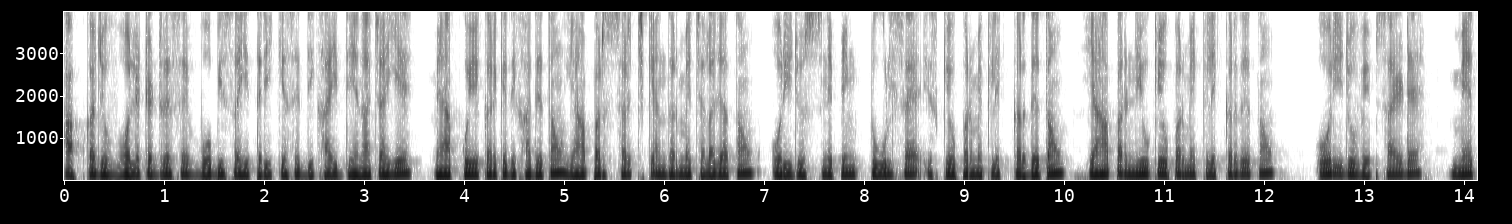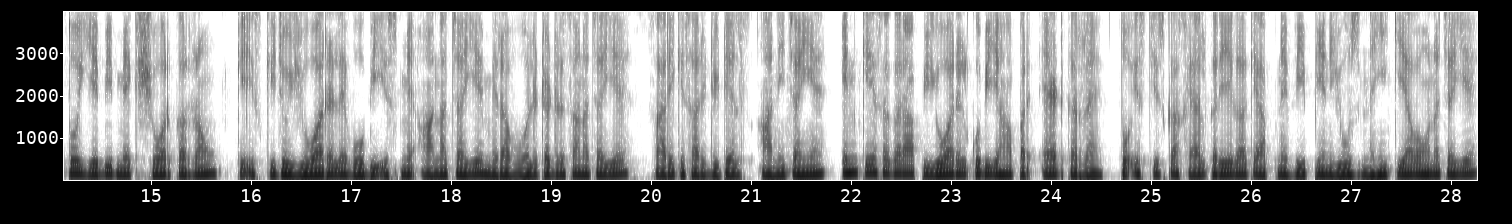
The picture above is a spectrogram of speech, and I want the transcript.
आपका जो वॉलेट एड्रेस है, वो भी सही तरीके से दिखाई देना चाहिए। मैं आपको ये करके दिखा देता हूँ। यहाँ पर सर्च के अंदर मैं चला जाता हूँ और ये जो स्निपिंग टूल्स है, इसके ऊपर मैं क्लिक कर देता हूँ। यहाँ पर न्यू के ऊपर मैं क्लिक कर देता हूँ और ये जो वेबसाइट है, मैं तो ये भी मेक श्योर कर रहा हूँ कि इसकी जो यूआरएल है, वो भी इसमें आना चाहिए। मेरा वॉलेट एड्रेस आना चाहिए। सारी की सारी डिटेल्स आनी चाहिए। इन केस अगर आप यूआरएल को भी यहाँ पर ऐड कर रहे हैं तो इस चीज़ का ख्याल करिएगा कि आपने वीपीएन यूज़ नहीं किया हुआ होना चाहिए।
